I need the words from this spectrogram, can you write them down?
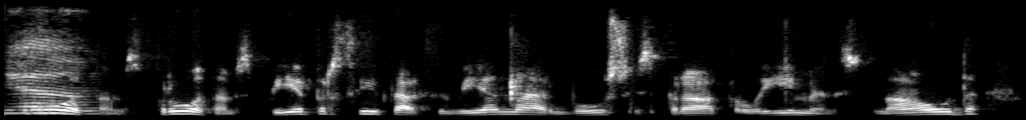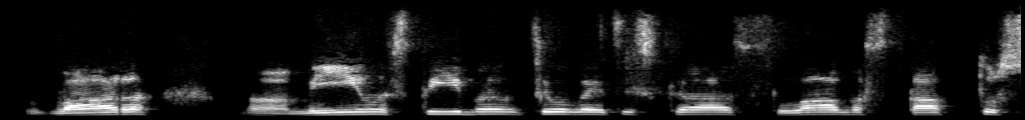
Jā. Protams, protams, pieprasītāks vienmēr būs šis prāta līmenis, nauda, vara, mīlestība, cilvēciskā slava, status.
